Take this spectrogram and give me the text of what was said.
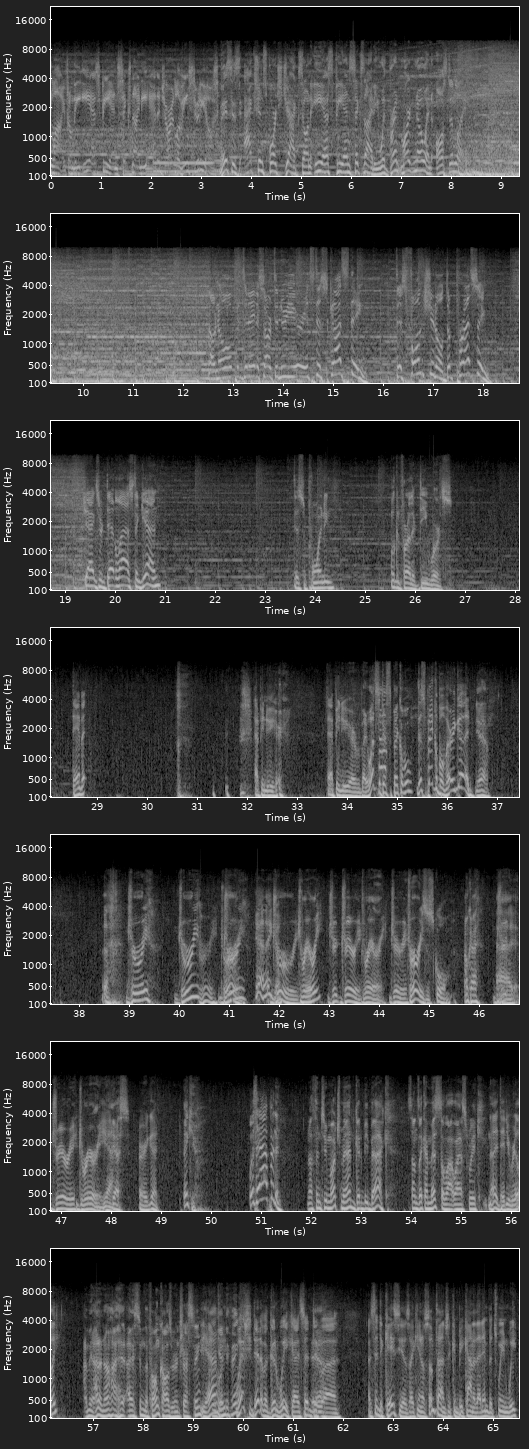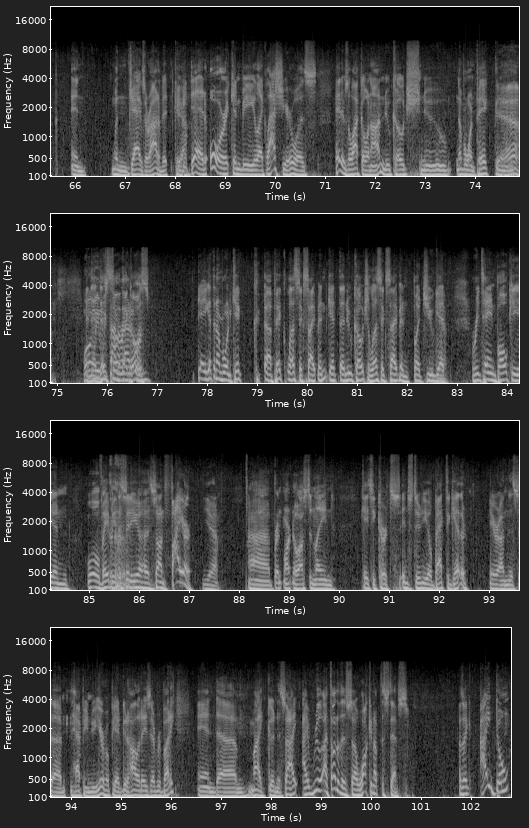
Coming live from the ESPN 690 Anidjar and Levine studios. This is Action Sports Jax on ESPN 690 with Brent Martineau and Austin Lane. Oh, no open today to start the new year. It's disgusting, dysfunctional, depressing. Jags are dead last again. Disappointing. Looking for other D words. Damn it. Happy New Year. Happy New Year, everybody. What's up? Despicable? Despicable. Very good. Yeah. Drury? Drury? Drury. Drury? Yeah, there you go. Drury. Dreary. Dr- dreary. Dreary. Drury. Drury's a school. Okay. Dr- Uh, dreary. Dreary, yeah. Yes. Very good. Thank you. What's happening? Nothing too much, man. Good to be back. Sounds like I missed a lot last week. No, did you really? I mean, I don't know. I, I assume the phone calls were interesting. Yeah, You we, we actually did have a good week. I said to Yeah. uh, I said to Casey, I was like, you know, sometimes it can be kind of that in between week, and when Jags are out of it, it can Yeah. be dead, or it can be like last year was. Hey, there's a lot going on. New coach, new number one pick. and- yeah. Well, I mean, we saw that going. was. Yeah, you get the number one kick uh, pick, less excitement. Get the new coach, less excitement, but you get Yeah. retain Baalke and whoa, baby, the city uh, is on fire. Yeah. Uh, Brent Martin, Austin Lane, Casey Kurtz in studio back together here on this uh, Happy New Year. Hope you had good holidays, everybody. And um, my goodness, I, I really I thought of this uh, walking up the steps. I was like, I don't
